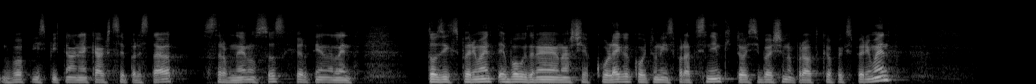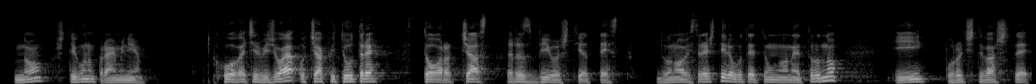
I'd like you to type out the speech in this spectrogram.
в изпитания как ще се представят, сравнено с хартия на лента. Този експеримент е благодарение на нашия колега, който ни изпрати снимки. Той си беше направил такъв експеримент, но ще го направим и ние. Хубава вечер ви желая. Очаквайте утре втора част, разбиващия тест. До нови срещи, работете умно, не е трудно и поръчате вашите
